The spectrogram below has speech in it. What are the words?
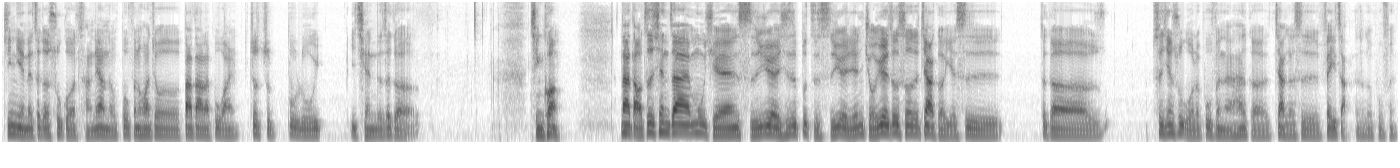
今年的这个蔬果产量的部分的话，就大大的不完，就是不如以前的这个情况。那导致现在目前十月，其实不止十月，连九月这个时候的价格也是这个生鲜蔬果的部分呢，它这个价格是飞涨的这个部分。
